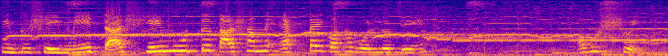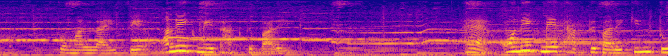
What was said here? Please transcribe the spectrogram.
কিন্তু সেই মেয়েটা সেই মুহূর্তে তার সামনে একটাই কথা বলল যে, অবশ্যই তোমার লাইফে অনেক মেয়ে থাকতে পারে। হ্যাঁ অনেক মেয়ে থাকতে পারে, কিন্তু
